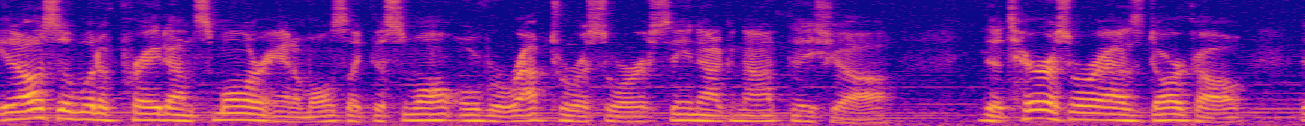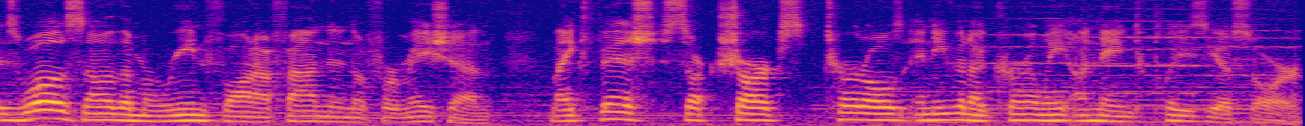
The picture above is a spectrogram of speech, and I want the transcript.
It also would have preyed on smaller animals like the small Oviraptorosaur Caenagnathasia, the Pterosaur Azhdarcho, as well as some of the marine fauna found in the formation like fish, sharks, turtles, and even a currently unnamed plesiosaur.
